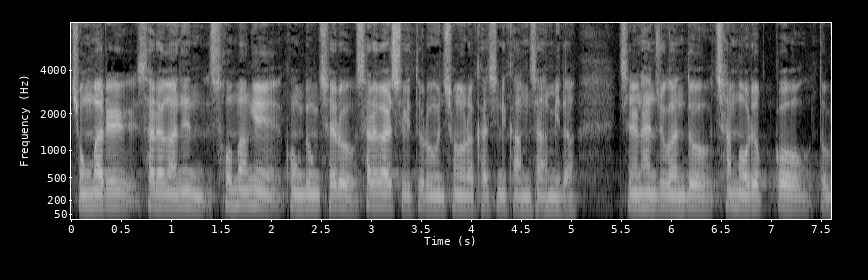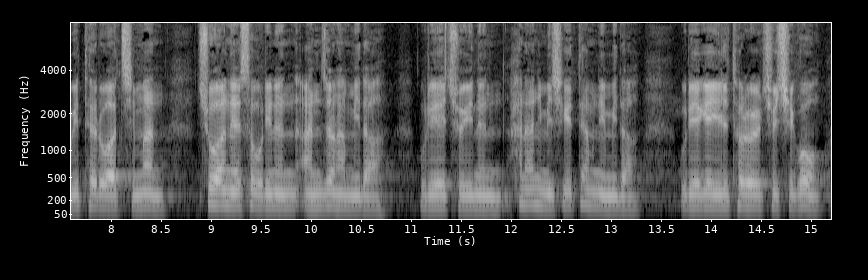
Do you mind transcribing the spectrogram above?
종말을 살아가는 소망의 공동체로 살아갈 수 있도록 은총 허락하시니 감사합니다. 지난 한 주간도 참 어렵고 또 위태로웠지만 주 안에서 우리는 안전합니다. 우리의 주인은 하나님이시기 때문입니다. 우리에게 일터를 주시고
